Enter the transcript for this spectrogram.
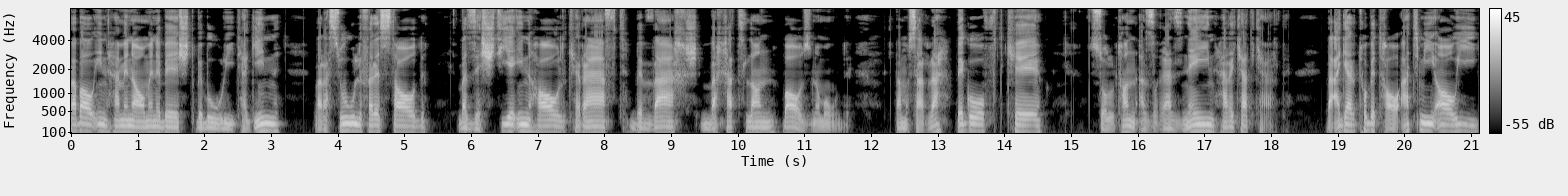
و با این همه نامه نبشت به بوری تگین و رسول فرستاد و زشتی این حال که رفت به وخش و ختلان باز نمود و مسرح بگفت که سلطان از غزنین حرکت کرد و اگر تو به طاعت می آیی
